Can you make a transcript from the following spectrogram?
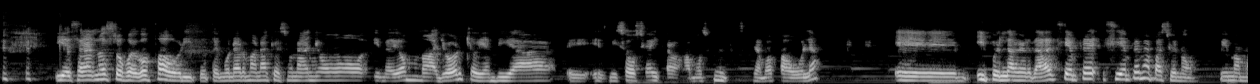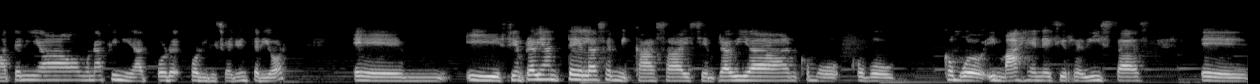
Y ese era nuestro juego favorito. Tengo una hermana que es un año y medio mayor, que hoy en día eh, es mi socia y trabajamos juntos, se llama Paola. Eh, y pues la verdad siempre, siempre me apasionó. Mi mamá tenía una afinidad por, por el diseño interior eh, y siempre habían telas en mi casa y siempre habían como, como, como imágenes y revistas eh,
